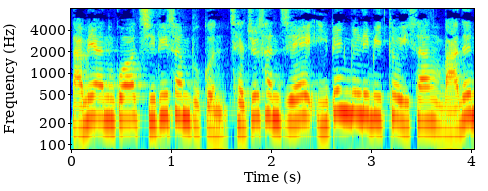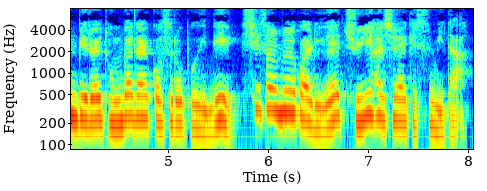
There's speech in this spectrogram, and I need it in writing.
남해안과 지리산 부근, 제주 산지에 200mm 이상 많은 비를 동반할 것으로 보이니 시설물 관리에 주의하셔야겠습니다.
